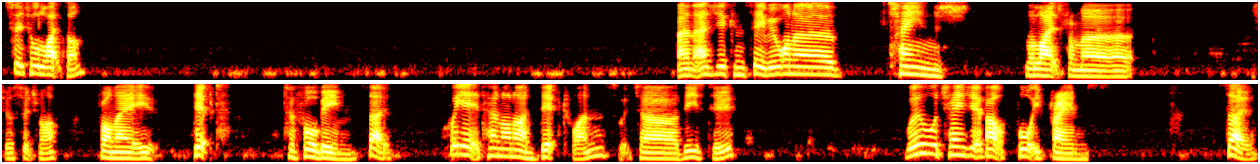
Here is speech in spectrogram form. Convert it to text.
switch all lights on. And as you can see, we want to change the lights from a, she'll switch them off, from a dipped to full beam. So, if we turn on our dipped ones, which are these two, we will change it about 40 frames. So,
